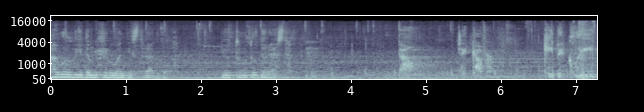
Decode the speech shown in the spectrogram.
I will lead them through and distract them. You two do the rest. Keep it clean.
